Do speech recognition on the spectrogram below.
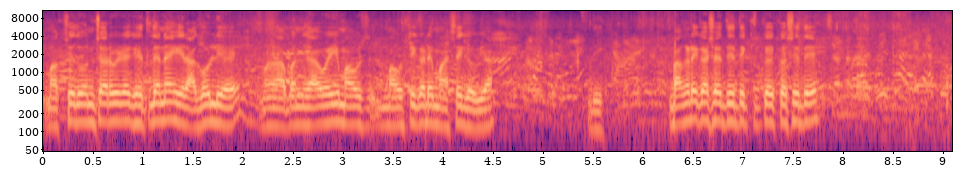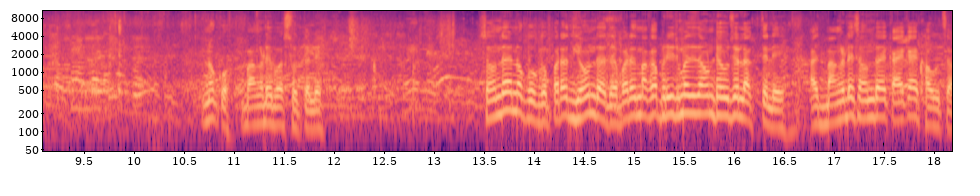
मागचे दोन चार वेळा घेतले नाही ही रागवली आहे. मग आपण यावेळी मावशी मावशीकडे मासे घेऊया. दी. बांगडे कशा ते ते कसे ते नको बांगडे बस सौंदर्य नको ग परत घेऊन जाते. परत माका फ्रीजमध्ये जाऊन ठेवचे लागतले आज बांगडे सौंदर्य काय काय खाऊचा?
